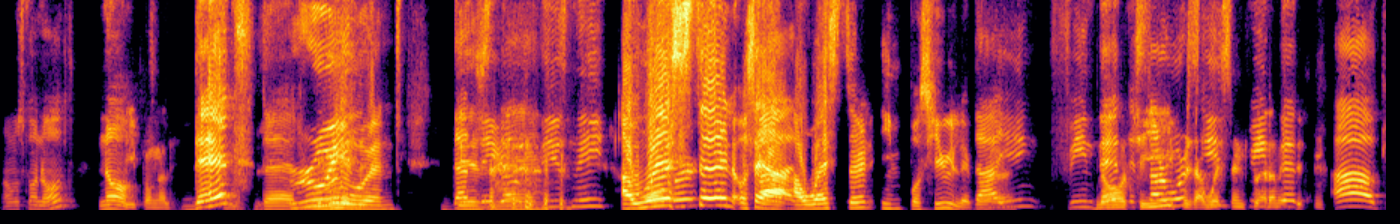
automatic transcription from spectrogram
Vamos con old. No. Sí, póngale. Dead. Dead, Ruined. ruined, That Disney. Disney. A western, o sea, a western imposible. Dying. Fin dead. No, sí, Star Wars pues a is Western claramente sí. Ah, ok,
